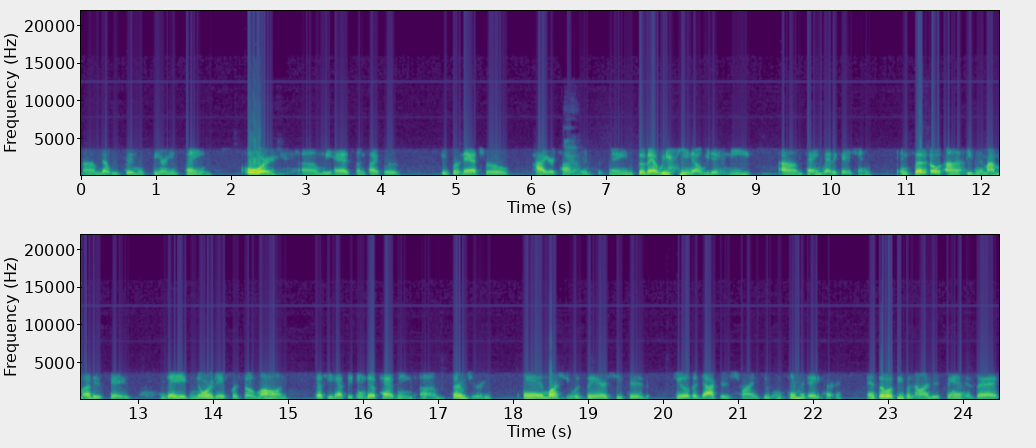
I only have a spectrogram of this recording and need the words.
um, that we couldn't experience pain, or um, we had some type of supernatural higher tolerance yeah. of pain, so that we, you know, we didn't need um, pain medication. And so, uh, even in my mother's case, they ignored it for so long that she had to end up having um, surgery. And while she was there, she could feel the doctors trying to intimidate her. And so, what people don't understand is that,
